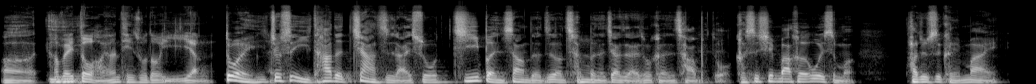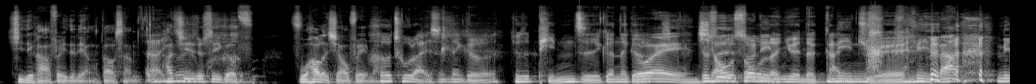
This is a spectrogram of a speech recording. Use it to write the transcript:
呃咖啡豆好像听说都一样，对，就是以它的价值来说，基本上的这种成本的价值来说，可能是差不多。可是星巴克为什么它就是可以卖系列咖啡的两到三倍啊？它其实就是一个符符号的消费嘛。喝出来是那个就是瓶子跟那个对，就是销售说你人员的感你觉，你拿 你，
